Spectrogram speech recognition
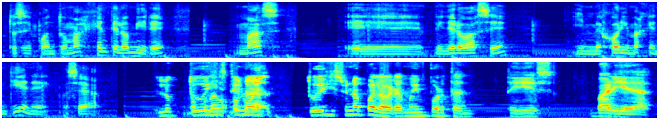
Entonces, cuanto más gente lo mire, más eh, dinero hace y mejor imagen tiene. O sea, tú, dijiste vos una, tú dijiste una palabra muy importante y es variedad.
